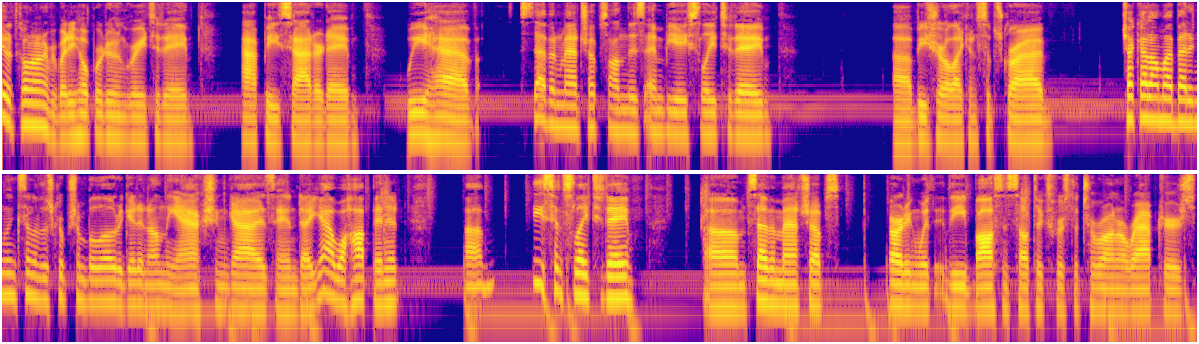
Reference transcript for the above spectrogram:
Hey, what's going on, everybody? Hope we're doing great today. Happy Saturday. We have seven matchups on this NBA slate today. Uh, be sure to like and subscribe. Check out all my betting links in the description below to get in on the action, guys. And uh, yeah, we'll hop in it. Um, decent slate today. Um, seven matchups, starting with the Boston Celtics versus the Toronto Raptors.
